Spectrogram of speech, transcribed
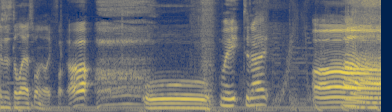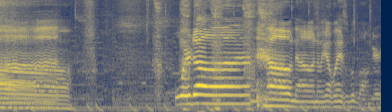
Because it's the last one. They're like, fuck. Oh. Ooh. Wait, did I? Uh, We're done. No, no, no. We got to play this a little bit longer.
